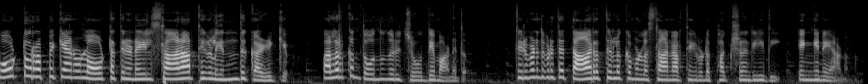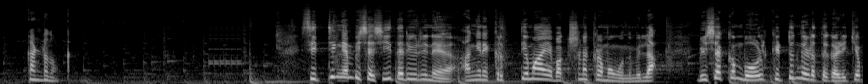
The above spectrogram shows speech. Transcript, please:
വോട്ടുറപ്പിക്കാനുള്ള ഓട്ടത്തിനിടയിൽ സ്ഥാനാർത്ഥികൾ എന്ത് കഴിക്കും? പലർക്കും തോന്നുന്നൊരു ചോദ്യമാണിത്. തിരുവനന്തപുരത്തെ താരത്തിളക്കമുള്ള സ്ഥാനാർത്ഥികളുടെ ഭക്ഷണരീതി എങ്ങനെയാണ്? കണ്ടു നോക്കാം. സിറ്റിംഗ് എം പി ശശി തരൂരിന് അങ്ങനെ കൃത്യമായ ഭക്ഷണക്രമമൊന്നുമില്ല. വിശക്കുമ്പോൾ കിട്ടുന്നിടത്ത് കഴിക്കും.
